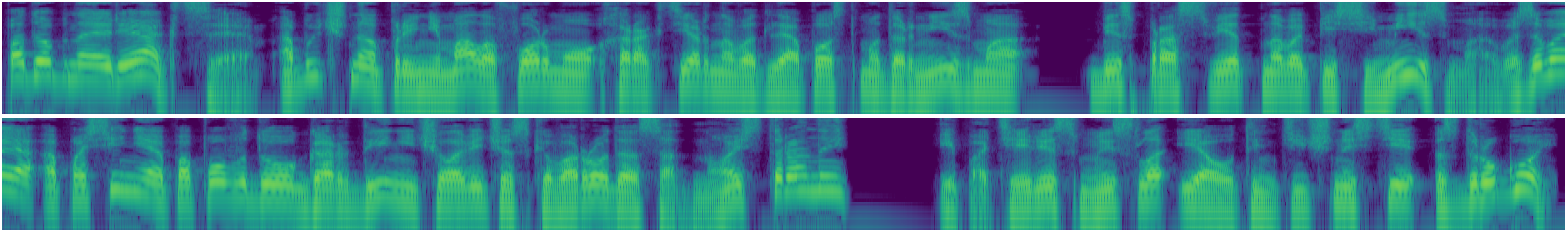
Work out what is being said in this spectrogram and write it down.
Подобная реакция обычно принимала форму характерного для постмодернизма беспросветного пессимизма, вызывая опасения по поводу гордыни человеческого рода с одной стороны и потери смысла и аутентичности с другой.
